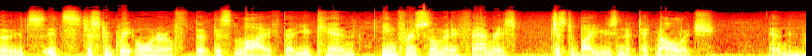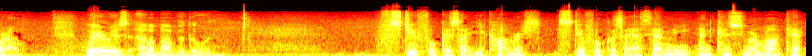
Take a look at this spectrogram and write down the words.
uh, it's it's just a great honor of the, this life that you can influence so many families just by using the technology and mm. grow. Where is Alibaba going? Still focus on e-commerce, still focus on SME and consumer market,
